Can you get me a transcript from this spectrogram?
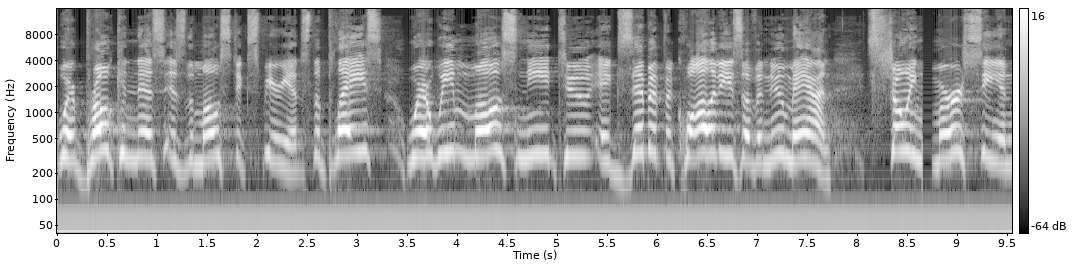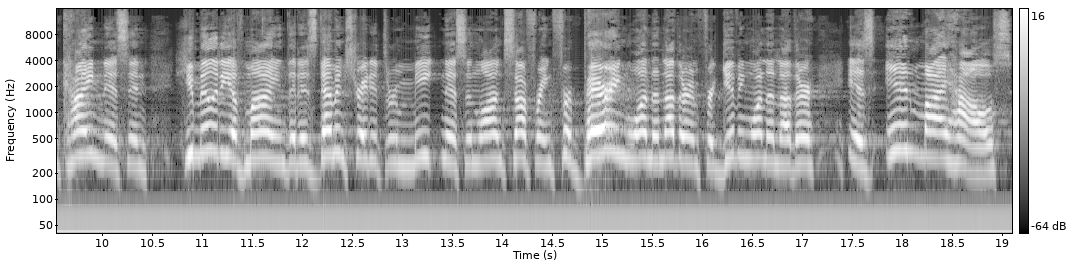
where brokenness is the most experienced, the place where we most need to exhibit the qualities of a new man, showing mercy and kindness and humility of mind that is demonstrated through meekness and long suffering, forbearing one another and forgiving one another, is in my house,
